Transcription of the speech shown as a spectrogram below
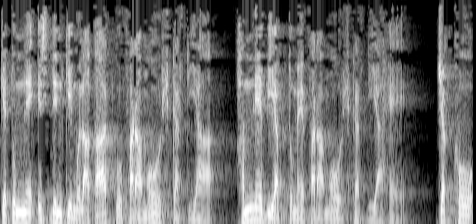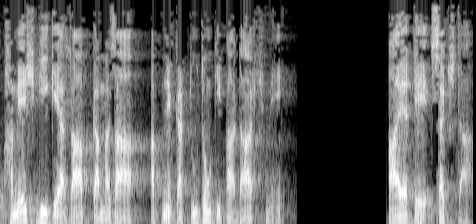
کہ تم نے اس دن کی ملاقات کو فراموش کر دیا۔ ہم نے بھی اب تمہیں فراموش کر دیا ہے۔ چکھو ہمیشگی کے عذاب کا مزہ اپنے کرتوتوں کی پاداش میں۔ آیت سجدہ۔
